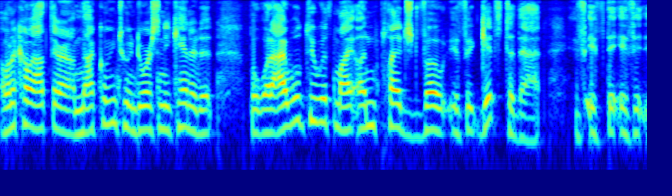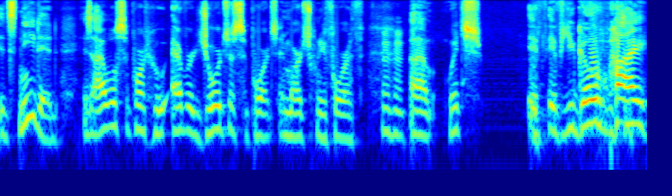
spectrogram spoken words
I want to go out there. I'm not going to endorse any candidate, but what I will do with my unpledged vote, if it gets to that, if, if, the, if it's needed, is I will support whoever Georgia supports in March 24th, um, which. If, if you go by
